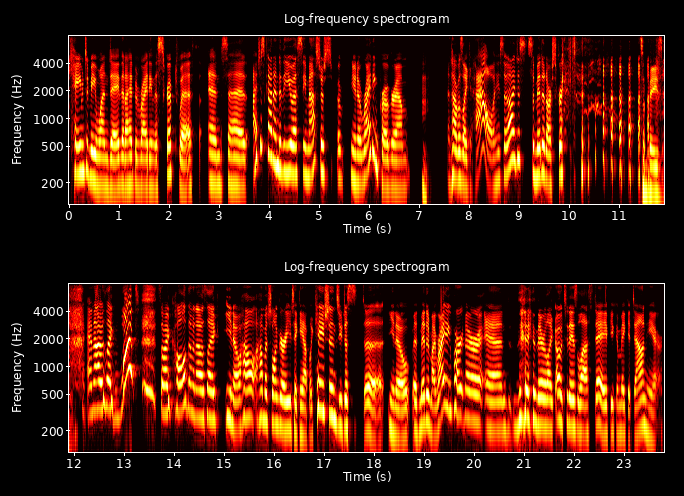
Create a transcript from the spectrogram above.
came to me one day that I had been writing the script with and said, "I just got into the USC Masters, uh, you know, writing program." Hmm. And I was like, "How?" And he said, "I just submitted our script." That's amazing. and I was like, "What?" So I called them and I was like, "You know, how how much longer are you taking applications? You just, uh, you know, admitted my writing partner." And they, they're like, "Oh, today's the last day. If you can make it down here."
